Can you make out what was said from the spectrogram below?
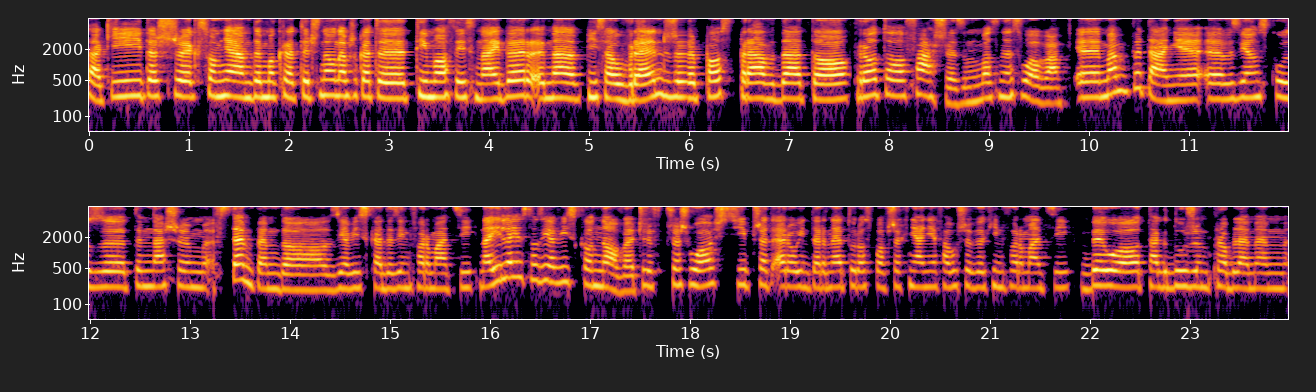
Tak, i też jak wspomniałam, demokratyczną, na przykład e, Timothy Snyder napisał wręcz, że postprawda to protofaszyzm, mocne słowa. E, Mam pytanie e, w związku z tym naszym wstępem do zjawiska dezinformacji. Na ile jest to zjawisko nowe? Czy w przeszłości, przed erą internetu, rozpowszechnianie fałszywych informacji było tak dużym problemem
